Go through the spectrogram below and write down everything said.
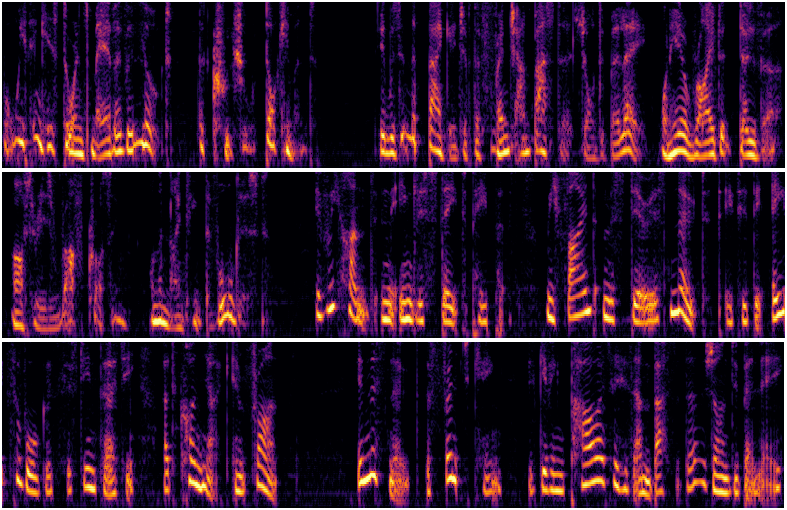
What we think historians may have overlooked the crucial document. It was in the baggage of the French ambassador Jean de Bellay when he arrived at Dover after his rough crossing on the 19th of August. If we hunt in the English state papers, we find a mysterious note dated the 8th of August 1530 at Cognac in France. In this note, the French king is giving power to his ambassador, Jean du Bellay,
